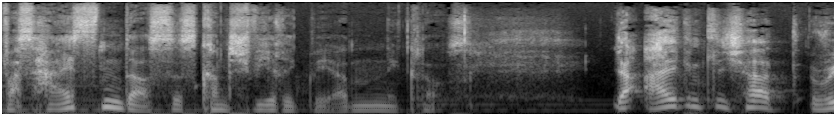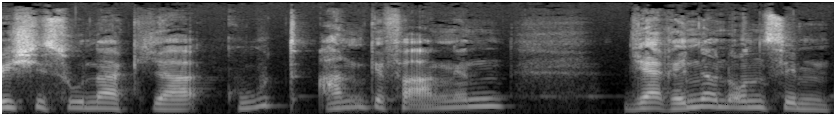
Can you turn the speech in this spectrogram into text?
Was heißt denn das? Es kann schwierig werden, Niklaus. Ja, eigentlich hat Rishi Sunak ja gut angefangen. Wir erinnern uns im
